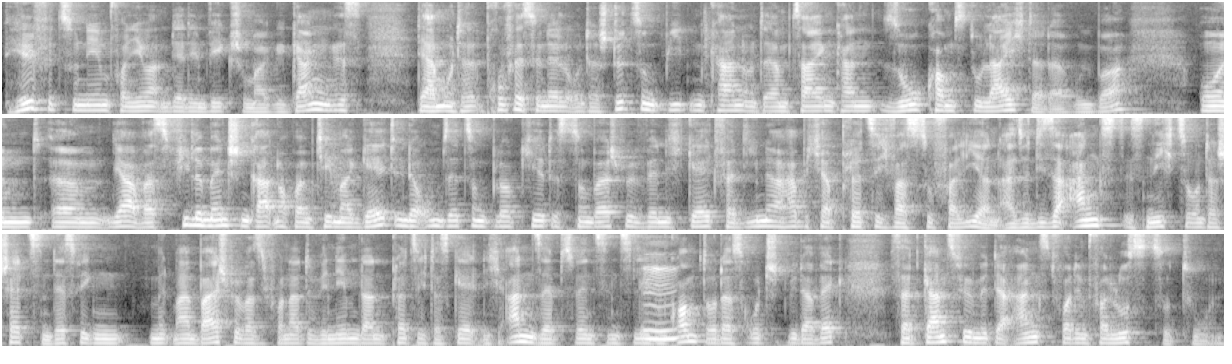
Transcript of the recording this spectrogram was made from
Hilfe zu nehmen von jemandem, der den Weg schon mal gegangen ist, der einem unter professionelle Unterstützung bieten kann und einem zeigen kann, so kommst du leichter darüber. Und ähm, ja, was viele Menschen gerade noch beim Thema Geld in der Umsetzung blockiert, ist zum Beispiel, wenn ich Geld verdiene, habe ich ja plötzlich was zu verlieren. Also diese Angst ist nicht zu unterschätzen. Deswegen mit meinem Beispiel, was ich vorhin hatte, wir nehmen dann plötzlich das Geld nicht an, selbst wenn es ins Leben mhm. kommt oder es rutscht wieder weg. Es hat ganz viel mit der Angst vor dem Verlust zu tun.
